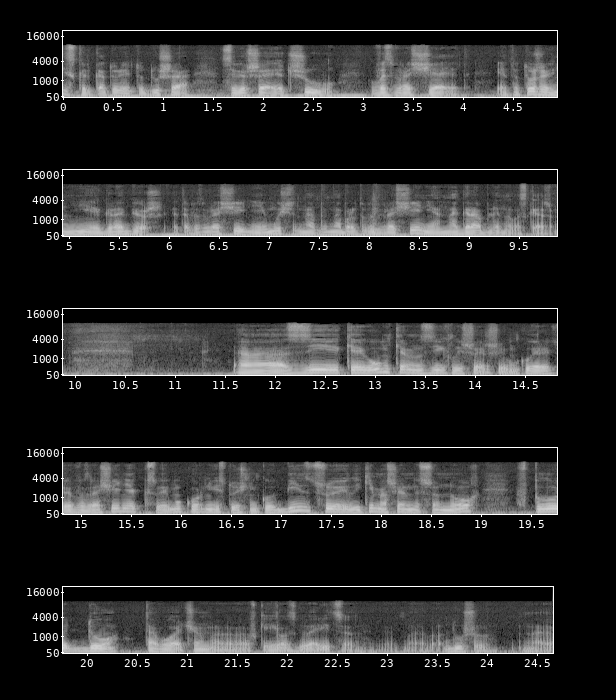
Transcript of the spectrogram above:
искр, которые эта душа совершает чуву, возвращает. Это тоже не грабеж, это возвращение имущества, наоборот, возвращение награбленного, скажем. Зике умкерн, зих лишерши умкуэрит возвращение к своему корню источнику. Бизцу и лики сонох, вплоть до того, о чем э, в Кириллос говорится, э, душу, э,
